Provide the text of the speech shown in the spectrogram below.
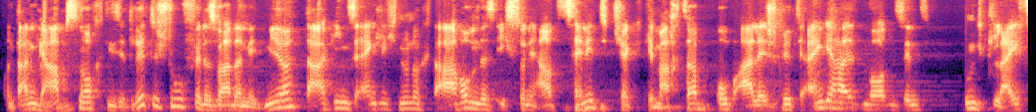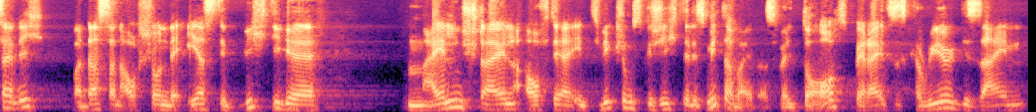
Und dann gab es noch diese dritte Stufe, das war dann mit mir. Da ging es eigentlich nur noch darum, dass ich so eine Art Sanity-Check gemacht habe, ob alle Schritte eingehalten worden sind Und gleichzeitig war das dann auch schon der erste wichtige Meilenstein auf der Entwicklungsgeschichte des Mitarbeiters, weil dort bereits das Career Design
